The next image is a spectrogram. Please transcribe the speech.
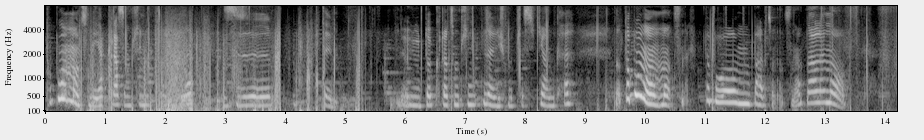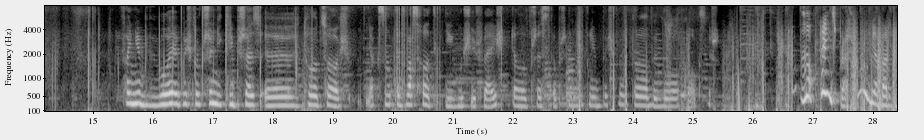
to było mocne, jak razem przeniknęło z tym. Tak razem przeniknęliśmy przez ściankę. No to było mocne. To było bardzo mocne. No ale no. Fajnie by było, jakbyśmy przenikli przez y, to coś. Jak są te dwa schodki i musisz wejść, to przez to przeniklibyśmy, to by było koks już. No, Paint Splash. Lubię bardzo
